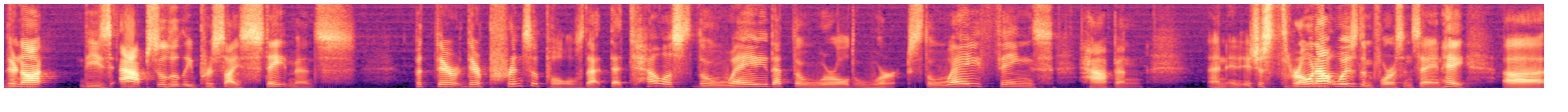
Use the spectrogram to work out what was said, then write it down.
they're not these absolutely precise statements, but they're, they're principles that, that tell us the way that the world works, the way things happen. And it's just throwing out wisdom for us and saying, hey, uh,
